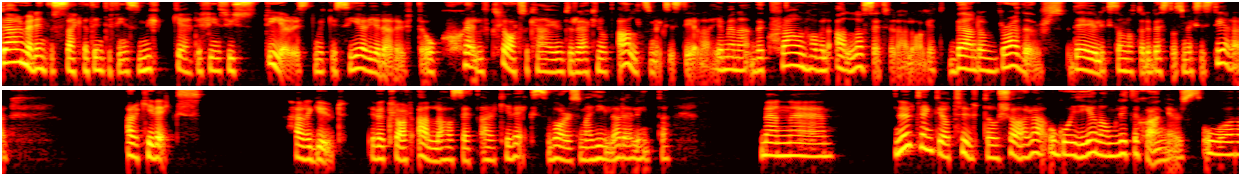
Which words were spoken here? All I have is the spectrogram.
Därmed inte sagt att det inte finns mycket. Det finns hysteriskt mycket serier där ute och självklart så kan jag ju inte räkna upp allt som existerar. Jag menar, The Crown har väl alla sett för det här laget. Band of Brothers, det är ju liksom något av det bästa som existerar. Arkivex. Herregud, det är väl klart alla har sett Arkivex, vare sig man gillar det eller inte. Men eh, nu tänkte jag tuta och köra och gå igenom lite genrer och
